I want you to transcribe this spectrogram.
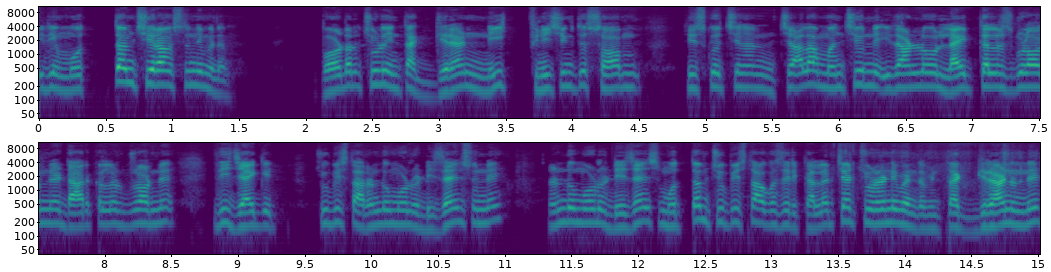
ఇది మొత్తం చీర వస్తుంది మేడం. బార్డర్ చూడు ఇంత గ్రాండ్ నీట్ ఫినిషింగ్తో సామ్ తీసుకొచ్చిన చాలా మంచి ఉన్నాయి. దాంట్లో లైట్ కలర్స్ కూడా ఉన్నాయి డార్క్ కలర్స్ కూడా ఉన్నాయి. ఇది జాకెట్ చూపిస్తా. రెండు మూడు డిజైన్స్ ఉన్నాయి. రెండు మూడు డిజైన్స్ మొత్తం చూపిస్తా. ఒకసారి కలర్ చార్ట్ చూడండి మేడం. ఇంత గ్రాండ్ ఉంది.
